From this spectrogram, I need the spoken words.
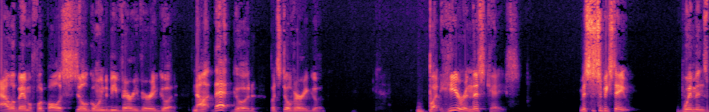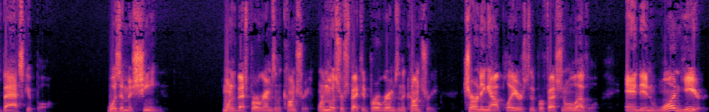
Alabama football is still going to be very, very good. Not that good, but still very good. But here in this case, Mississippi State women's basketball was a machine. One of the best programs in the country, one of the most respected programs in the country, churning out players to the professional level. And in one year,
